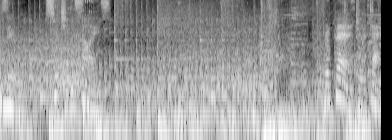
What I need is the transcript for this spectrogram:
to zero. Switching sides. Prepare to attack.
